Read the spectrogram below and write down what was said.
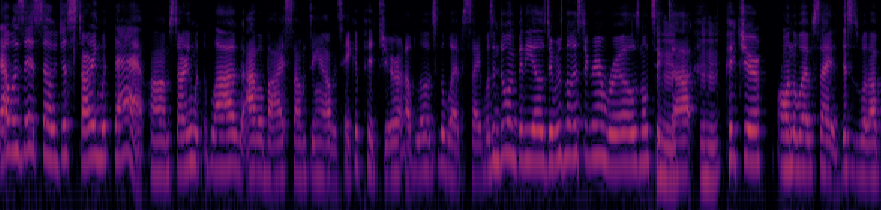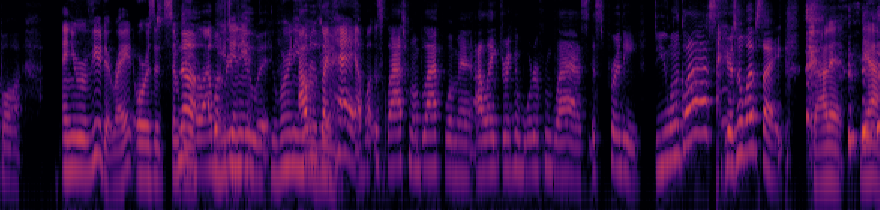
That was it. So just starting with that, um, starting with the blog, I would buy something, I would take a picture, upload to the website. Wasn't doing videos. There was no Instagram Reels, no TikTok. hmm Picture on the website. This is what I bought. And you reviewed it, right? Or is it simply No, I wouldn't review it. You weren't even. I was just like, hey, I bought this glass from a black woman. I like drinking water from glass. It's pretty. Do you want a glass? Here's her website. Got it. Yeah.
